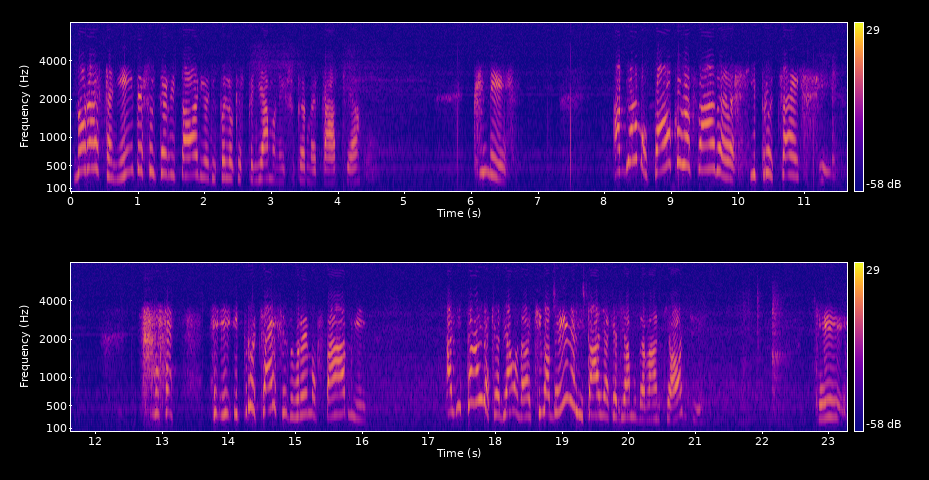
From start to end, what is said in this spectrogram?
Non resta niente sul territorio di quello che spendiamo nei supermercati. Eh? Quindi abbiamo poco da fare, i processi. I, I, processi dovremmo farli all'Italia che abbiamo davanti. Ci va bene l'Italia che abbiamo davanti oggi? Che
